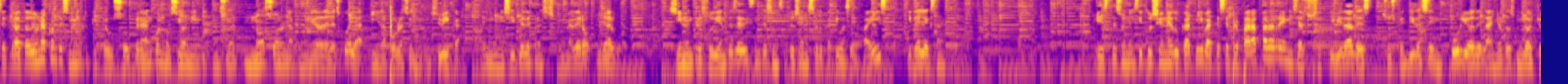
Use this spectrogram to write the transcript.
Se trata de un acontecimiento que causó gran conmoción e indignación no solo en la comunidad de la escuela y en la población se ubica, el municipio de Francisco Madero, Hidalgo, sino entre estudiantes de distintas instituciones educativas del país y del extranjero. Esta es una institución educativa que se prepara para reiniciar sus actividades suspendidas en julio del año 2008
